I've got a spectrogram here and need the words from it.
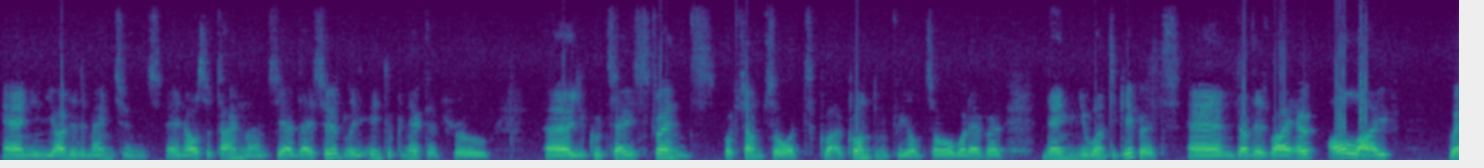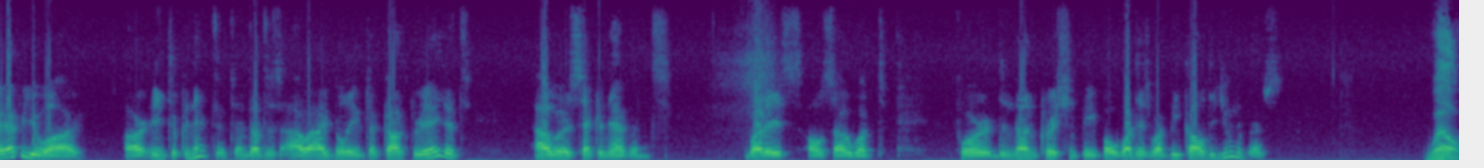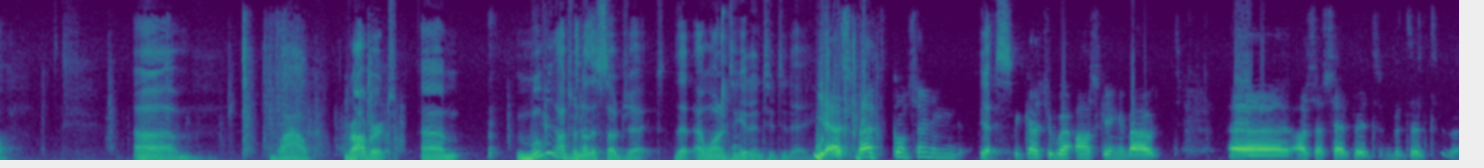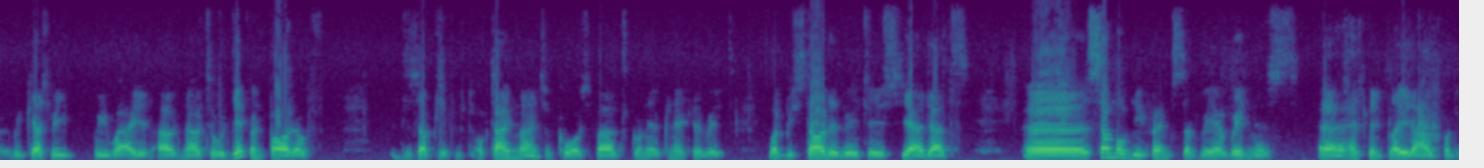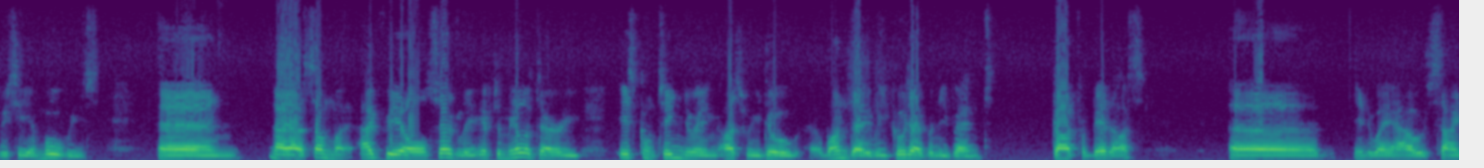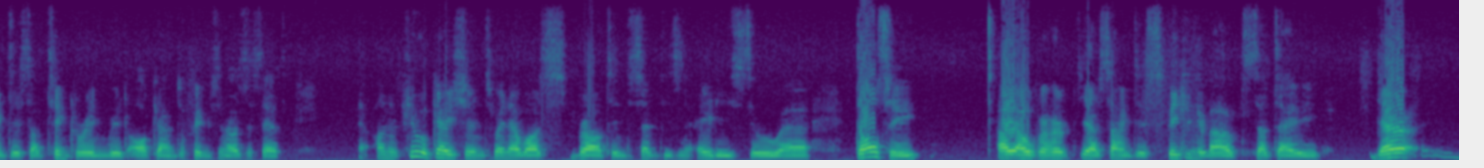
and in the other dimensions and also timelines, yeah, they're certainly interconnected through, uh, you could say, strands of some sort, quantum fields or whatever name you want to give it. And that is why all life, wherever you are, are interconnected. And that is how I believe that God created our second heavens. What is also what, for the non Christian people, what is what we call the universe. Well, um, wow, Robert. Um, moving on to another subject that I wanted to get into today. Yes, but concerning Yes. because you were asking about, uh, as I said, with, with it, because we we wired out now to a different part of the subject of, of timelines, of course, but conne- connected with what we started with is yeah that uh, some of the events that we have witnessed uh, has been played out what we see in movies, and now some I feel certainly if the military is continuing as we do, one day we could have an event, God forbid us, uh, in the way how scientists are tinkering with all kinds of things. And as I said, on a few occasions when I was brought in the 70s and 80s to uh, Dulce, I overheard yeah scientists speaking about that they they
